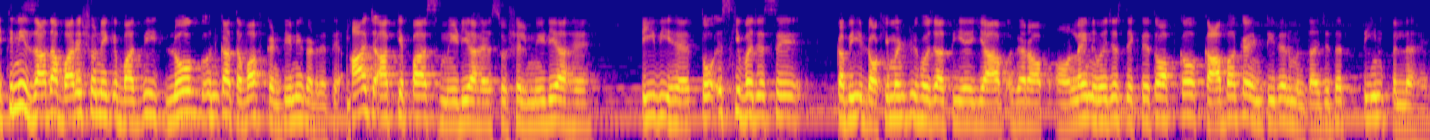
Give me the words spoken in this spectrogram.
इतनी ज़्यादा बारिश होने के बाद भी लोग उनका तवाफ़ कंटिन्यू कर देते हैं। आज आपके पास मीडिया है सोशल मीडिया है टीवी है तो इसकी वजह से कभी डॉक्यूमेंट्री हो जाती है या आप अगर आप ऑनलाइन इमेजेस देखते हैं तो आपको काबा का इंटीरियर मिलता है, जिधर तीन पिलर है।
